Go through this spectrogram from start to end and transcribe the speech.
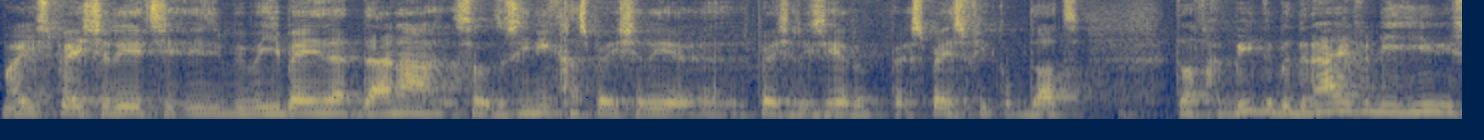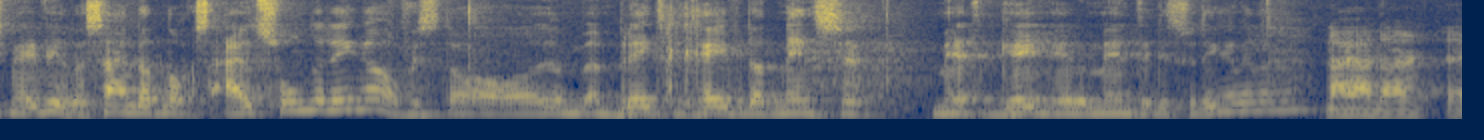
maar je specialiseert je, je ben je daarna zo te zien niet gaan specialiseren, specialiseren specifiek op dat, dat gebied. De bedrijven die hier iets mee willen, zijn dat nog eens uitzonderingen? Of is het al een, breed gegeven dat mensen met game-elementen dit soort dingen willen? Nou ja, daar uh,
